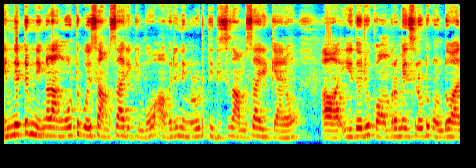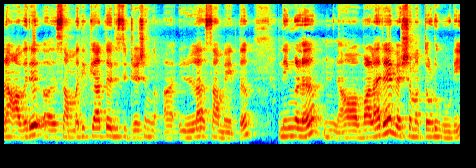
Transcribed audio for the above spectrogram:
എന്നിട്ടും നിങ്ങൾ അങ്ങോട്ട് പോയി സംസാരിക്കുമ്പോൾ അവർ നിങ്ങളോട് തിരിച്ച് സംസാരിക്കാനോ ഇതൊരു കോംപ്രമൈസിലോട്ട് കൊണ്ടുപോകാനോ അവർ സമ്മതിക്കാത്ത ഒരു സിറ്റുവേഷൻ ഉള്ള സമയത്ത് നിങ്ങൾ വളരെ വിഷമത്തോടു കൂടി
